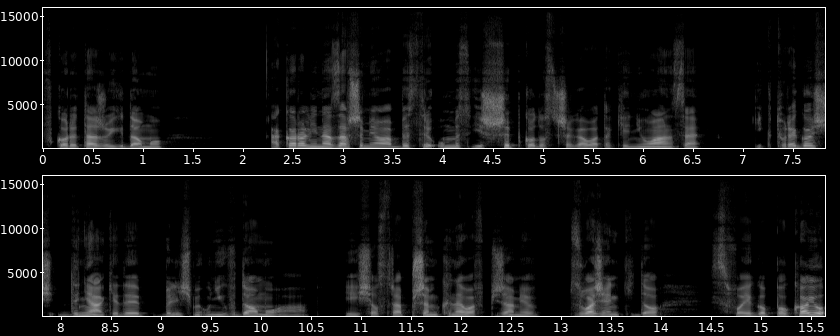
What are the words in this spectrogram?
w korytarzu ich domu. A Karolina zawsze miała bystry umysł i szybko dostrzegała takie niuanse. I któregoś dnia, kiedy byliśmy u nich w domu, a jej siostra przemknęła w piżamie z łazienki do swojego pokoju,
